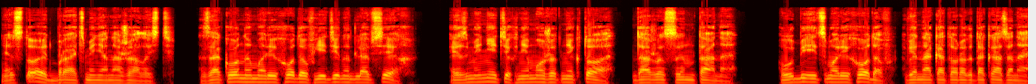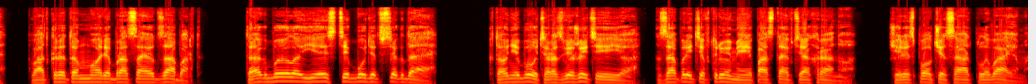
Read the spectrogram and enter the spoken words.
«Не стоит брать меня на жалость. Законы мореходов едины для всех. Изменить их не может никто, даже сын Тана. Убийц мореходов, вина которых доказана, в открытом море бросают за борт. Так было, есть и будет всегда. Кто-нибудь, развяжите ее, заприте в трюме и поставьте охрану. Через полчаса отплываем.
